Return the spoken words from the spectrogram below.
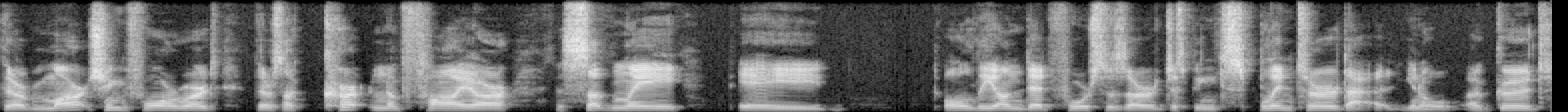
They're marching forward. There's a curtain of fire. Suddenly, a all the undead forces are just being splintered. At, you know, a good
